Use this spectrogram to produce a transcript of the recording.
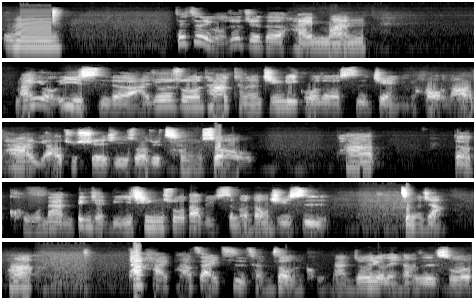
嗯，在这里我就觉得还蛮蛮有意思的啊，就是说他可能经历过这个事件以后，然后他也要去学习说去承受他的苦难，并且厘清说到底什么东西是怎么讲他。他害怕再次承受的苦难，就是有点像是说，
